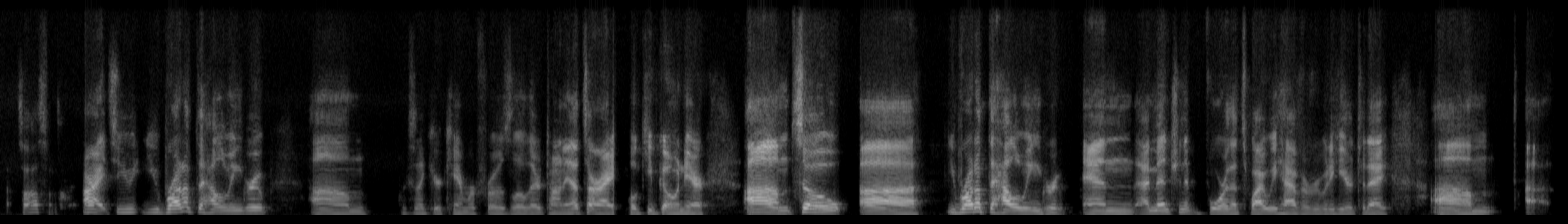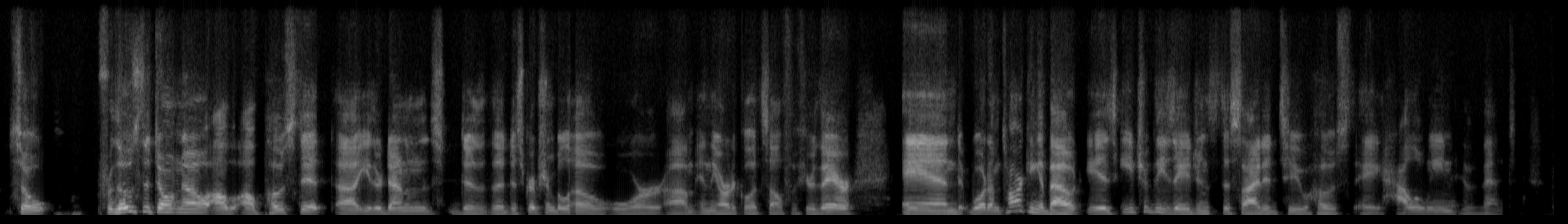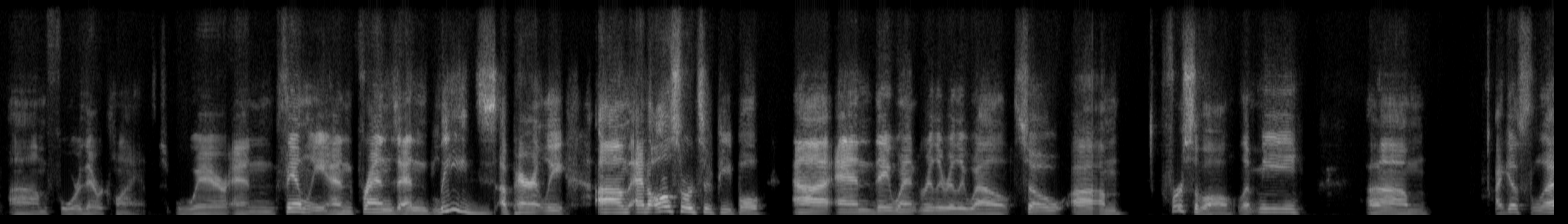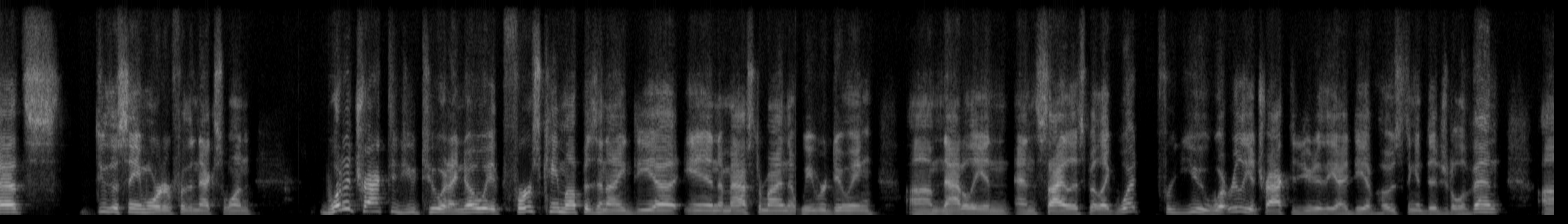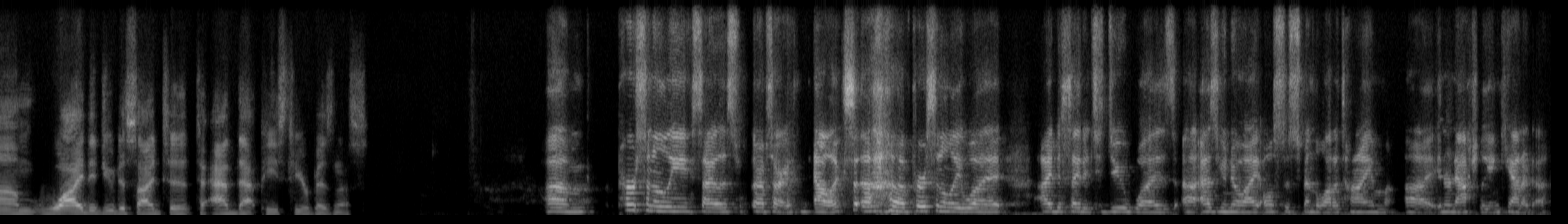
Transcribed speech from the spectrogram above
That's awesome. All right, so you, you brought up the Halloween group. Um, looks like your camera froze a little there, Tony. That's all right. We'll keep going here. Um, so uh, you brought up the Halloween group, and I mentioned it before. That's why we have everybody here today. Um, uh, so for those that don't know, I'll, I'll post it uh, either down in the, the, description below or um, in the article itself if you're there. And what I'm talking about is each of these agents decided to host a Halloween event um, for their clients where and family and friends and leads apparently um, and all sorts of people uh, and they went really, really well. So, um, first of all, let me, um, I guess let's do the same order for the next one. What attracted you to it? I know it first came up as an idea in a mastermind that we were doing, um, Natalie and, and Silas, but like what for you, what really attracted you to the idea of hosting a digital event? Um, why did you decide to, to add that piece to your business? Um, personally, Silas, I'm sorry, Alex, uh, personally, what I decided to do was, uh, as you know, I also spend a lot of time uh, internationally in Canada.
